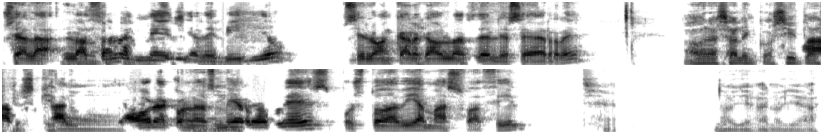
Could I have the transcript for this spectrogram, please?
O sea, la, la zona media de vídeo se lo han cargado las del SR. Ahora salen cositas, Ah, pero es que no... Ahora con las no mirrorless, pues todavía más fácil. Sí, No llega, no llega.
